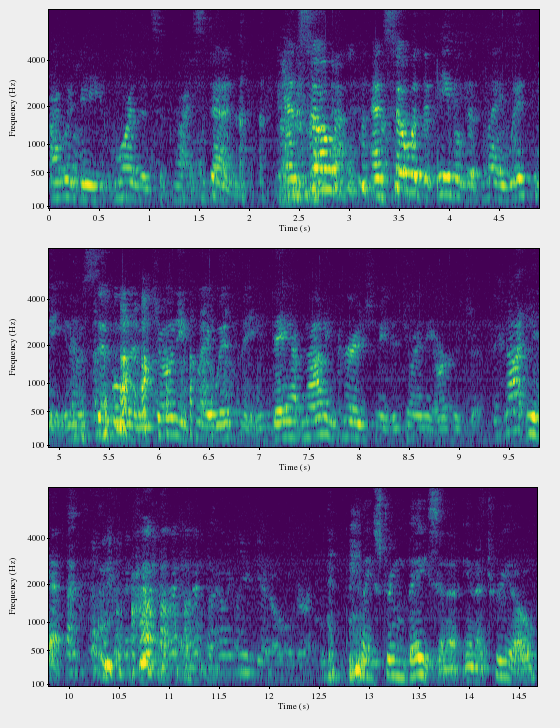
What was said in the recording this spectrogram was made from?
I would be more than surprised, stunned. And so, and so would the people that play with me, you know, Sybil and Joni play with me. They have not encouraged me to join the orchestra, not yet. When you get older. Play string bass in a, in a trio,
